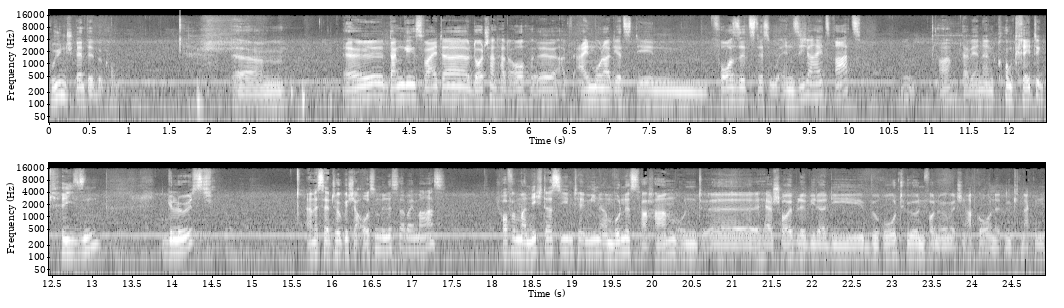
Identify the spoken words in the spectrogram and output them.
grünen Stempel bekommen. ähm, äh, dann ging es weiter. Deutschland hat auch äh, ab einen Monat jetzt den Vorsitz des UN-Sicherheitsrats. Ja, da werden dann konkrete Krisen gelöst. Dann ist der türkische Außenminister bei Mars. Ich hoffe mal nicht, dass sie einen Termin am Bundestag haben und äh, Herr Schäuble wieder die Bürotüren von irgendwelchen Abgeordneten knacken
